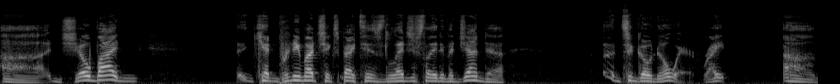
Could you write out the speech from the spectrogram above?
Uh, Joe Biden can pretty much expect his legislative agenda uh, to go nowhere, right? Um,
